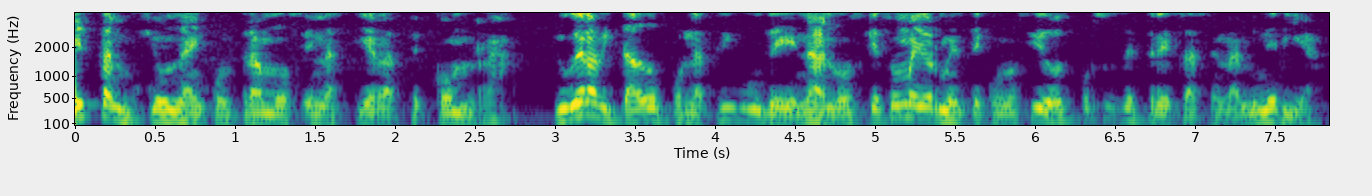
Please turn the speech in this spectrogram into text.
Esta misión la encontramos en las tierras de Comra, lugar habitado por la tribu de enanos que son mayormente conocidos por sus destrezas en la minería.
